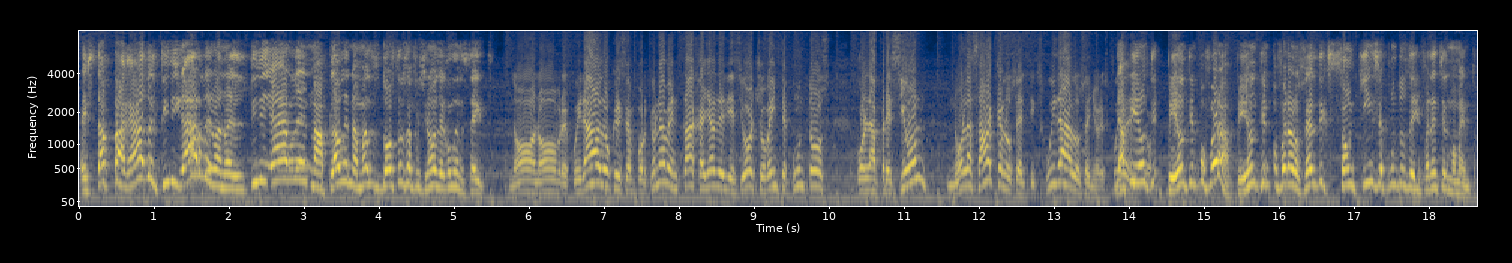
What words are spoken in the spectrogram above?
Está pagado el TD Garden, Manuel. El TD Garden. Me aplauden nada más dos, tres aficionados de Golden State. No, no, hombre. Cuidado, Cristian, porque una ventaja ya de 18, 20 puntos con la presión no la sacan los Celtics. Cuidado, señores. Ya pidieron, tiempo fuera. Pidieron tiempo fuera los Celtics. Son 15 puntos de diferencia el momento.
